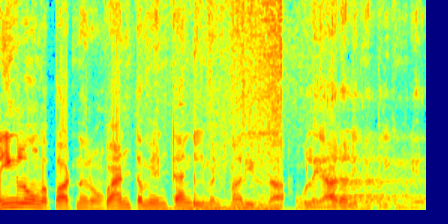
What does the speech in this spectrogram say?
நீங்களும் உங்க பார்ட்னரும் குவாண்டம் என்டாங்கிள்மெண்ட் மாதிரி இருந்தா உங்களை யாராலையுமே பிரிக்க முடியாது.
